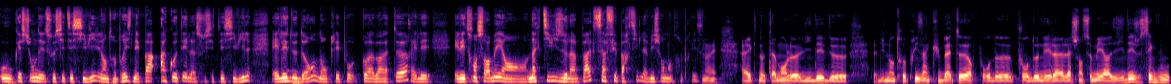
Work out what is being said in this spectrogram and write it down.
aux questions des sociétés civiles. L'entreprise n'est pas à côté de la société civile, elle est dedans. Donc les collaborateurs et les, et les transformer en activistes de l'impact, ça fait partie de la mission de l'entreprise. avec notamment l'idée d'une entreprise incubateur pour, de, pour donner la, chance aux meilleures idées. Je sais que vous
